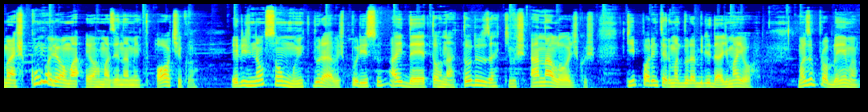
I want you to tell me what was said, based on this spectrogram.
Mas como ele é um é armazenamento óptico, eles não são muito duráveis. Por isso, a ideia é tornar todos os arquivos analógicos, que podem ter uma durabilidade maior. Mas o problema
